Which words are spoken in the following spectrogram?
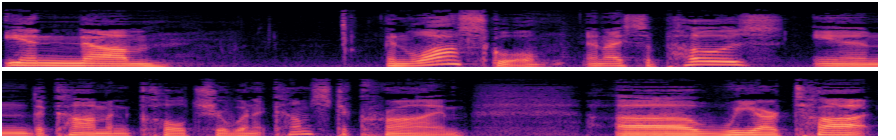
In um, in law school, and I suppose in the common culture, when it comes to crime, uh, we are taught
